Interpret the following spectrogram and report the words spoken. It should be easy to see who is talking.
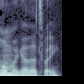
Speaker 1: Oh my god, that's funny.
